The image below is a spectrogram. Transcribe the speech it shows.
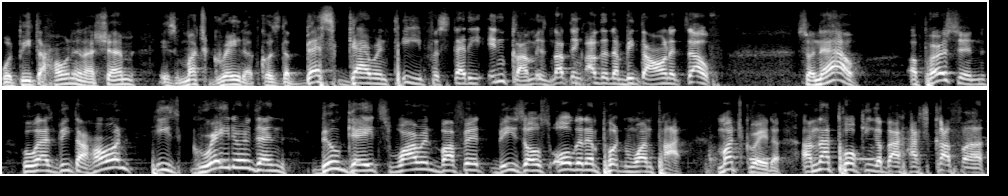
would be Tahon and Hashem is much greater because the best guarantee for steady income is nothing other than Bitahon itself. So now, a person who has Bitahon, he's greater than Bill Gates, Warren Buffett, Bezos, all of them put in one pot. Much greater. I'm not talking about hashkafa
